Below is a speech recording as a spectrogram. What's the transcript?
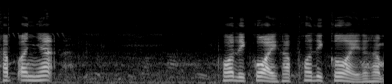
ครับอัญญะพ่อได้ก้อยครับพ่อได้ก้อยนะครับ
